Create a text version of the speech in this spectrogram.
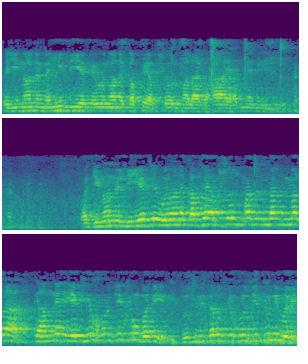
تو جنہوں نے نہیں لیے تھے، انہوں نے کفے افسوس ملا کہ ہائے، ہم نے نہیں لیے اور جنہوں نے لیے تھے، انہوں نے کفے افسوس ملا کہ ہم نے ایک ہی خرجی کیوں بھری؟ دوسری طرف کی خرجی کیوں نہیں بھری؟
